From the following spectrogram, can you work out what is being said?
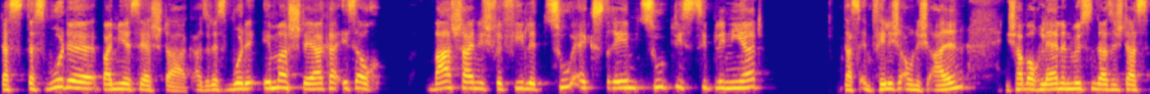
das, das wurde bei mir sehr stark. Also das wurde immer stärker, ist auch wahrscheinlich für viele zu extrem, zu diszipliniert. Das empfehle ich auch nicht allen. Ich habe auch lernen müssen, dass ich das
